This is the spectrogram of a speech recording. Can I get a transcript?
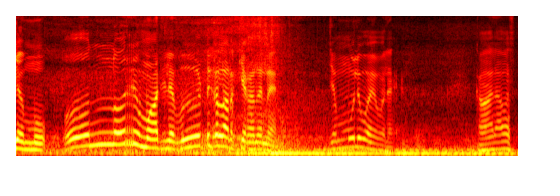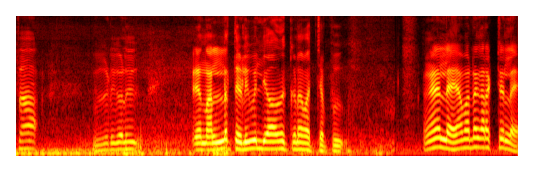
ജമ്മു. ഒന്നൊരു മാറ്റില്ല. വീടുകൾ അടക്കി അങ്ങനെ തന്നെ. ജമ്മുവിൽ പോയ പോലെ. കാലാവസ്ഥ വീടുകൾ പിന്നെ നല്ല തെളിവില്ലാതെ നിൽക്കണ പച്ചപ്പ്. അങ്ങനല്ലേ? ഞാൻ പറഞ്ഞ കറക്റ്റ് അല്ലേ?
